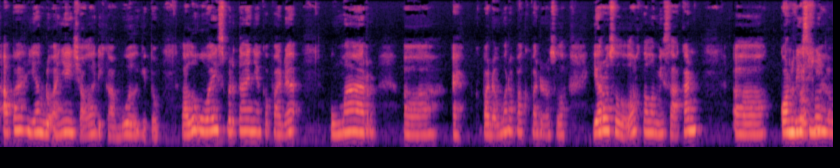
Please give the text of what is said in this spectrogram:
apa yang doanya insya Allah dikabul gitu lalu Uwais bertanya kepada Umar eh, eh kepada Umar apa kepada Rasulullah ya Rasulullah kalau misalkan eh, kondisinya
